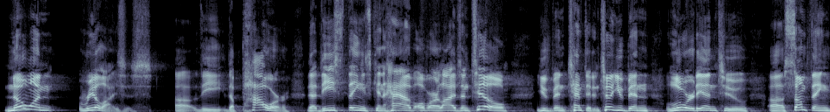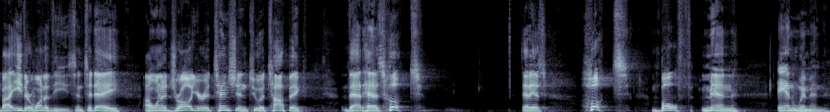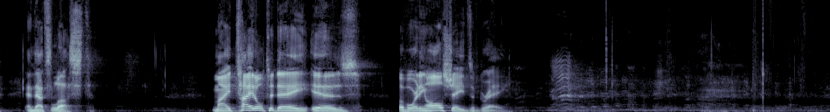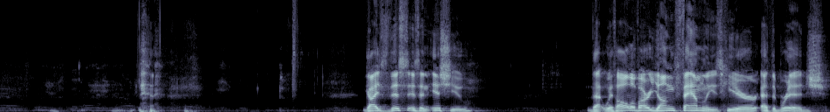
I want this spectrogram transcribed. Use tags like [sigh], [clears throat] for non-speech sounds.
No one realizes uh, the, the power that these things can have over our lives until you've been tempted, until you've been lured into uh, something by either one of these. And today, I want to draw your attention to a topic that has hooked, that has hooked both men and women, and that's lust. My title today is avoiding all shades of gray. [laughs] Guys, this is an issue that with all of our young families here at the bridge,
